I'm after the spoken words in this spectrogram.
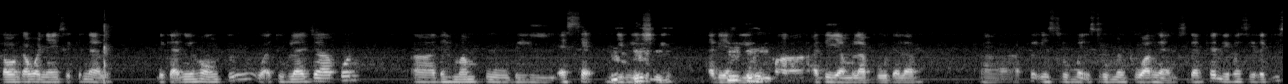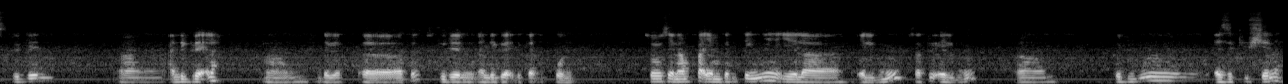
kawan-kawan yang saya kenal dekat Nihong tu waktu belajar pun uh, dah mampu beli aset di Malaysia ada yang beli rumah ada yang melabur dalam uh, apa instrumen-instrumen kewangan. Sedangkan dia masih lagi student uh, undergrad lah. Uh, dekat, uh, apa student undergrad dekat Jepun so saya nampak yang pentingnya ialah ilmu. Satu ilmu. Uh, kedua execution lah.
